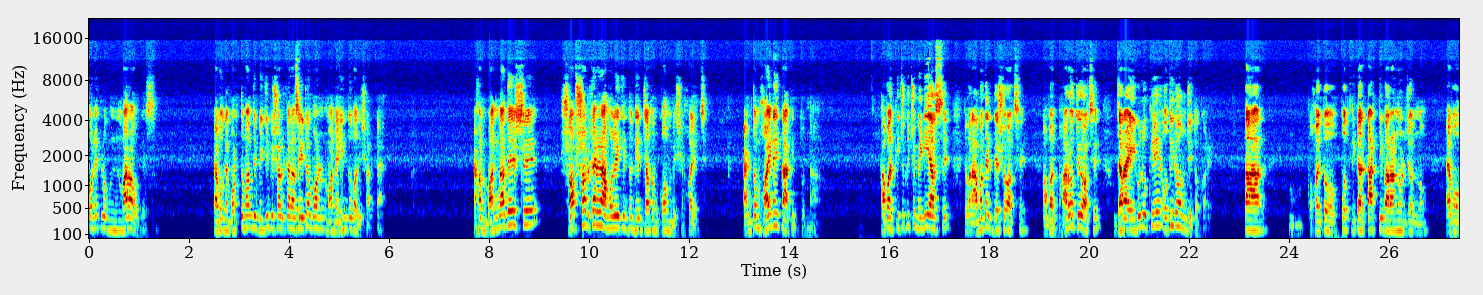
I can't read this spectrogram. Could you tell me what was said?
অনেক লোক মারাও গেছে। এবং বর্তমান যে বিজেপি সরকার আছে, এটাও মানে হিন্দুবাদী সরকার। এখন বাংলাদেশে সব সরকারের আমলেই কিন্তু নির্যাতন কম বেশি হয়েছে। একদম হয় নাই তা কিন্তু না। আবার কিছু কিছু মিডিয়া আছে, যেমন আমাদের দেশও আছে, আবার ভারতেও আছে, যারা এগুলোকে অতিরঞ্জিত করে। তার হয়তো পত্রিকার কাটতি বাড়ানোর জন্য এবং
